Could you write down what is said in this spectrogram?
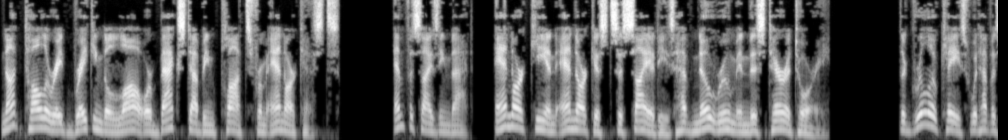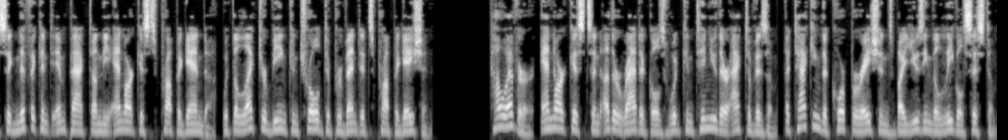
not tolerate breaking the law or backstabbing plots from anarchists, emphasizing that Anarchy and anarchist societies have no room in this territory. The Grillo case would have a significant impact on the anarchists' propaganda, with the lecture being controlled to prevent its propagation. However, anarchists and other radicals would continue their activism, attacking the corporations by using the legal system.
